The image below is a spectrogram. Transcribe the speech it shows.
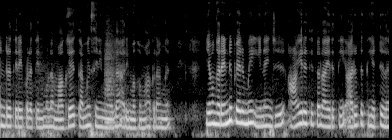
என்ற திரைப்படத்தின் மூலமாக தமிழ் சினிமாவில் அறிமுகமாகறாங்க. இவங்க ரெண்டு பேருமே இணைஞ்சு ஆயிரத்தி தொள்ளாயிரத்தி அறுபத்தி எட்டில்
